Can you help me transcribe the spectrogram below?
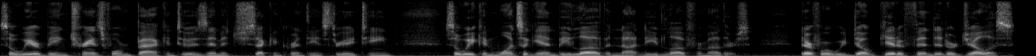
So we are being transformed back into his image, 2 Corinthians 3:18, so we can once again be love and not need love from others. Therefore we don't get offended or jealous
